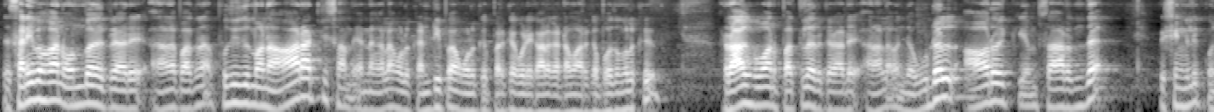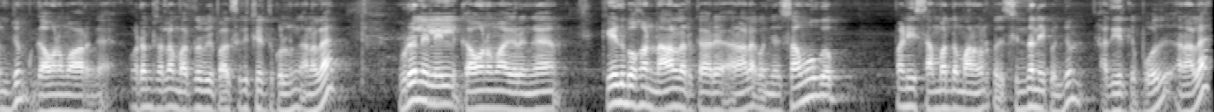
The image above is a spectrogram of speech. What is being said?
இந்த சனி பகவான் ஒன்பது இருக்கிறாரு. அதனால் பார்த்தோன்னா புதுவிதமான ஆராய்ச்சி சார்ந்த எண்ணங்கள்லாம் உங்களுக்கு கண்டிப்பாக உங்களுக்கு பிறக்கக்கூடிய காலகட்டமாக இருக்க போது உங்களுக்கு. ராகுவான் பத்தில் இருக்கிறாரு. அதனால் கொஞ்சம் உடல் ஆரோக்கியம் சார்ந்த விஷயங்களில் கொஞ்சம் கவனமாக இருங்க. உடம்பு சரியில்லாம் மருத்துவ பார்த்து சிகிச்சை எடுத்துக்கொள்ளுங்க அதனால் உடல்நிலையில் கவனமாக இருங்க. கேது பகவான் நாளில் இருக்கார். அதனால் கொஞ்சம் சமூக பணி சம்பந்தமானவங்களுக்கு கொஞ்சம் சிந்தனை கொஞ்சம் அதிகரிக்க போகுது. அதனால்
